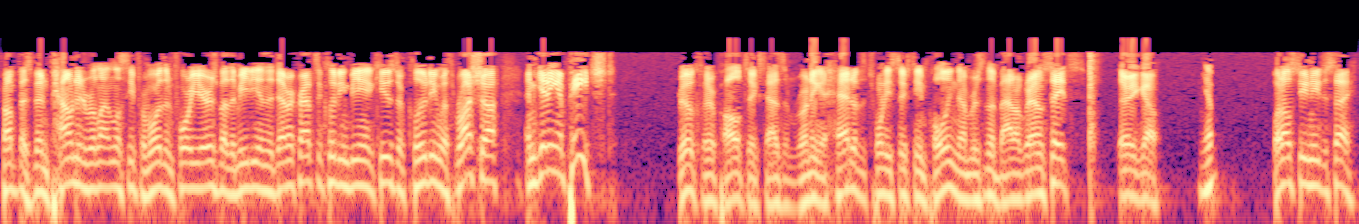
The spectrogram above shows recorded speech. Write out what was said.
Trump has been pounded relentlessly for more than four years by the media and the Democrats, including being accused of colluding with Russia and getting impeached. Real Clear Politics has him running ahead of the 2016 polling numbers in the battleground states. There you go. Yep. What else do you need to say?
